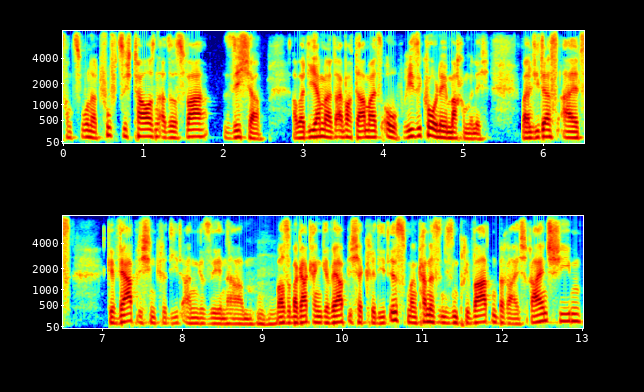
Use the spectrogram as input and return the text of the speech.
von 250.000, also es war sicher. Aber die haben halt einfach damals, oh, Risiko, nee, machen wir nicht, weil die das als gewerblichen Kredit angesehen haben, mhm. was aber gar kein gewerblicher Kredit ist. Man kann es in diesen privaten Bereich reinschieben,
